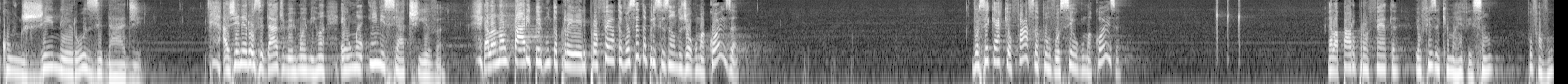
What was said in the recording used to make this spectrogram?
com generosidade. A generosidade, meu irmão e minha irmã, é uma iniciativa. Ela não para e pergunta para ele, profeta, você está precisando de alguma coisa? Você quer que eu faça por você alguma coisa? Ela para o profeta, eu fiz aqui uma refeição, por favor.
